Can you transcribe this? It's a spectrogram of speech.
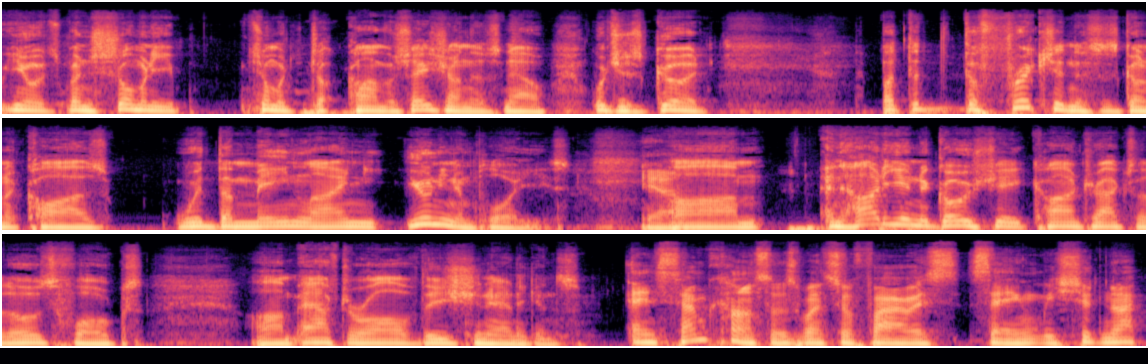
You know, it's been so many, so much conversation on this now, which is good. But the the friction this is going to cause with the mainline union employees. Yeah. Um, and how do you negotiate contracts with those folks um, after all of these shenanigans? And some councilors went so far as saying we should not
